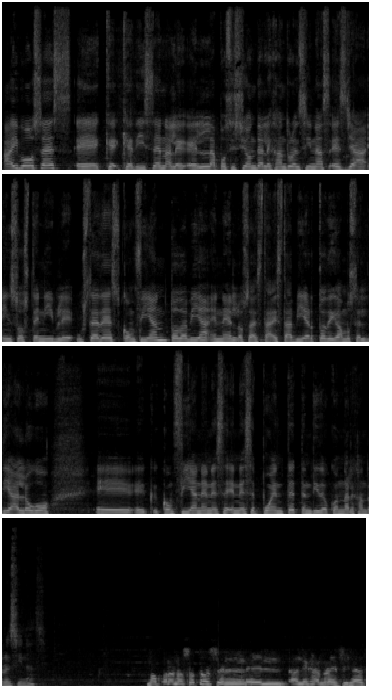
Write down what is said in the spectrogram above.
Hay voces eh, que, dicen eh, la posición de Alejandro Encinas es ya insostenible. ¿Ustedes confían todavía en él? O sea, está, está abierto, digamos, el diálogo. Eh, ¿Confían en ese, en ese puente tendido con Alejandro Encinas? No, para nosotros el, el Alejandro Encinas,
